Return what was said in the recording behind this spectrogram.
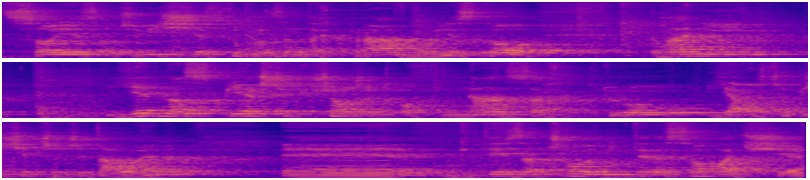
co jest oczywiście w 100% prawdą. Jest to, kochani, jedna z pierwszych książek o finansach, którą ja osobiście przeczytałem, e, gdy zacząłem interesować się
